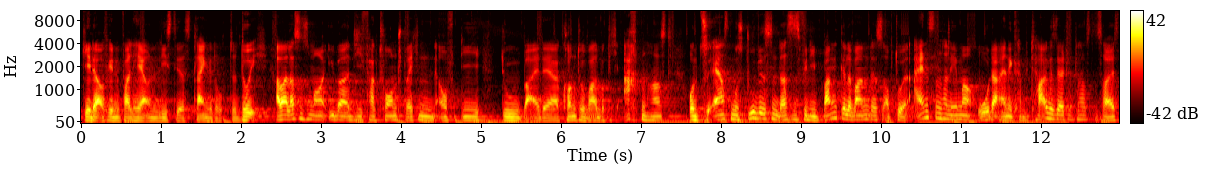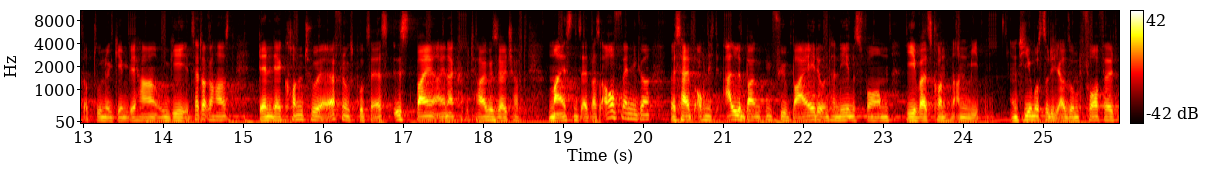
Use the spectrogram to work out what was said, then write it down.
geh da auf jeden Fall her und liest dir das Kleingedruckte durch. Aber lass uns mal über die Faktoren sprechen, auf die du bei der Kontowahl wirklich achten hast. Und zuerst musst du wissen, dass es für die Bank relevant ist, ob du ein Einzelunternehmer oder eine Kapitalgesellschaft hast, das heißt, ob du eine GmbH, UG etc. hast, denn der Kontoeröffnungsprozess ist bei einer Kapitalgesellschaft meistens etwas aufwendiger, weshalb auch nicht alle Banken für beide Unternehmensformen jeweils Konten anbieten. Und hier musst du dich also im Vorfeld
